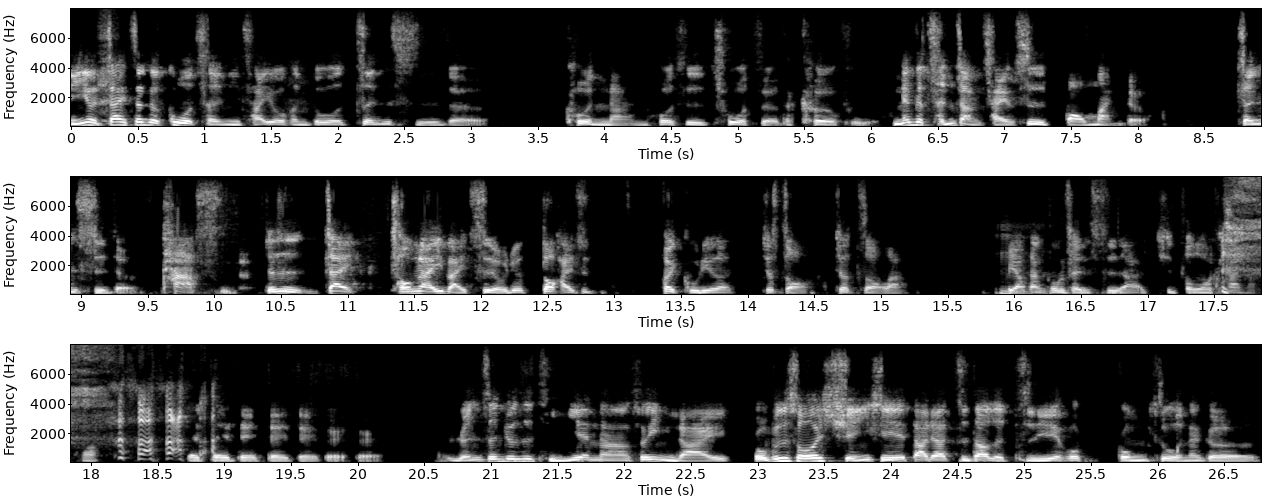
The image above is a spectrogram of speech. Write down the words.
你有在这个过程，你才有很多真实的困难或是挫折的克服，你那个成长才是饱满的、真实的、踏实的。就是在重来一百次，我就都还是会鼓励了，就走就走了，不要当工程师啊，嗯、去走走看啊。对对对对对对对，人生就是体验呐、啊，所以你来，我不是说选一些大家知道的职业或工作那个。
